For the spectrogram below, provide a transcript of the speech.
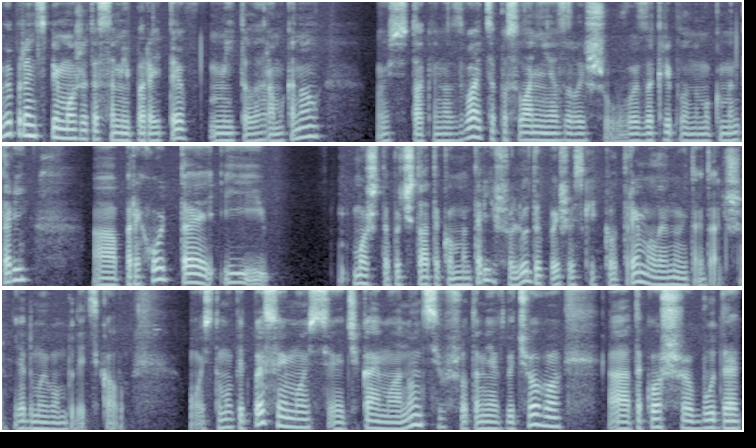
Ви, в принципі, можете самі перейти в мій телеграм-канал. Ось так він називається. Посилання я залишу в закріпленому коментарі. Переходьте і можете почитати коментарі, що люди пишуть, скільки отримали, ну і так далі. Я думаю, вам буде цікаво. Ось тому підписуємось, чекаємо анонсів, що там як до чого. Також буде.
